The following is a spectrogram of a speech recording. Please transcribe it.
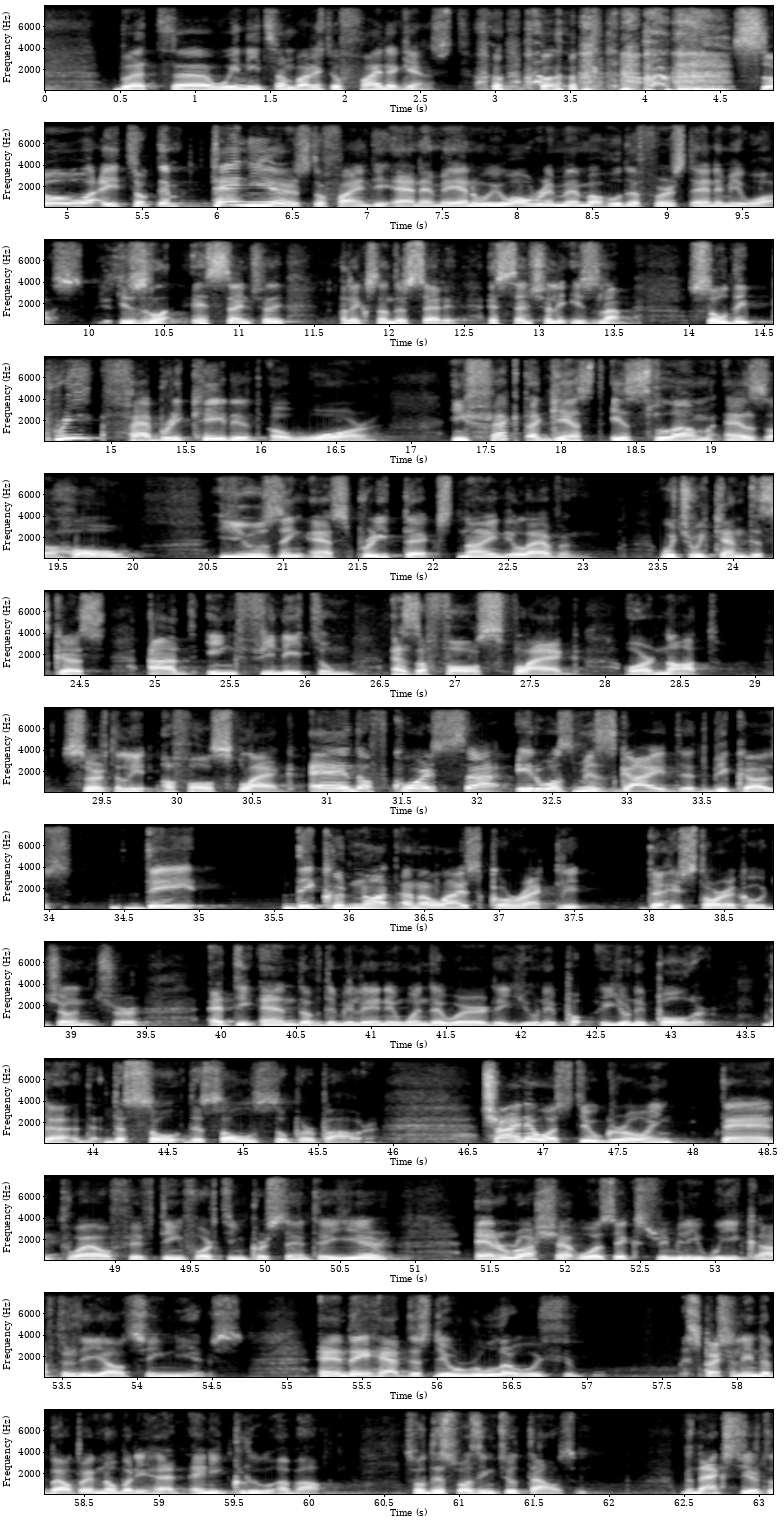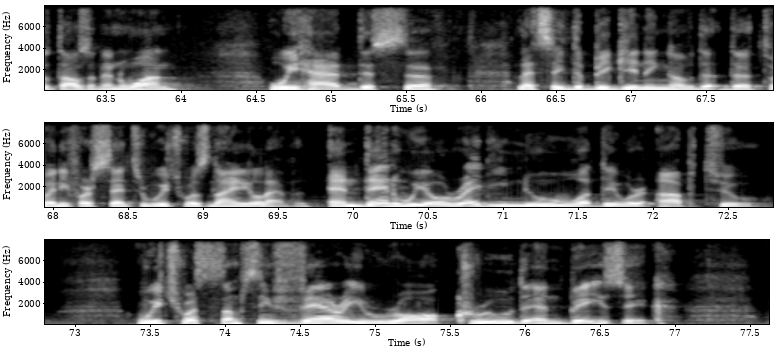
but uh, we need somebody to fight against. so it took them 10 years to find the enemy, and we all remember who the first enemy was. Islam, essentially, Alexander said it, essentially Islam. So they prefabricated a war, in fact, against Islam as a whole, using as pretext 9 11 which we can discuss ad infinitum as a false flag or not certainly a false flag. And of course, uh, it was misguided because they, they could not analyze correctly the historical juncture at the end of the millennium when they were the unipo- unipolar, the, the, the, sole, the sole superpower. China was still growing 10, 12, 15, 14% a year. And Russia was extremely weak after the Yeltsin years. And they had this new ruler, which, especially in the Beltway, nobody had any clue about. So this was in 2000. The next year, 2001, we had this, uh, let's say, the beginning of the, the 21st century, which was 9 11. And then we already knew what they were up to, which was something very raw, crude, and basic,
